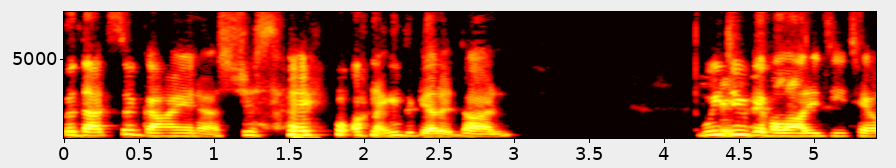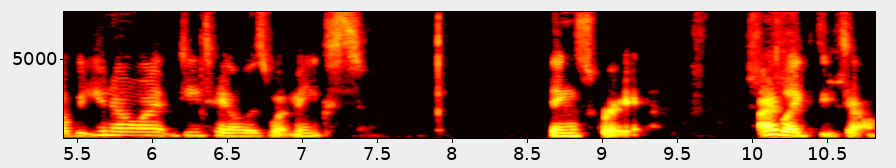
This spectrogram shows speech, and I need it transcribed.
but that's the guy in us, just like wanting to get it done. We do give a lot of detail, but you know what? Detail is what makes things great. I like detail.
